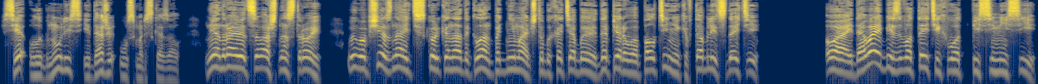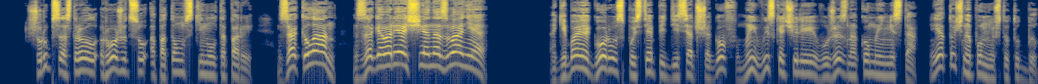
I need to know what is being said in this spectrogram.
Все улыбнулись, и даже Усмарь сказал. «Мне нравится ваш настрой. Вы вообще знаете, сколько надо клан поднимать, чтобы хотя бы до первого полтинника в таблице дойти?» «Ой, давай без вот этих вот пессимиси!» Шуруп состроил рожицу, а потом вскинул топоры. «За клан! За говорящее название!» Огибая гору, спустя 50 шагов, мы выскочили в уже знакомые места. Я точно помню, что тут был.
